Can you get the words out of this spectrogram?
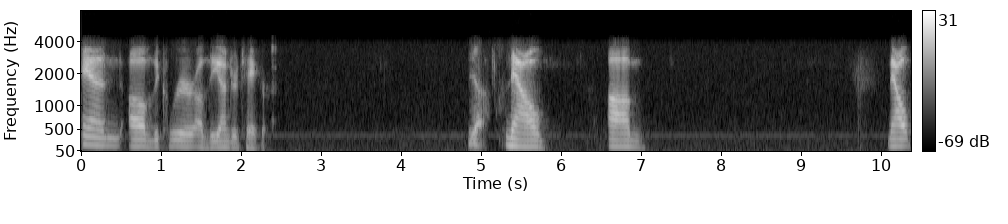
end of the career of the Undertaker. Yeah. Now, um, now,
